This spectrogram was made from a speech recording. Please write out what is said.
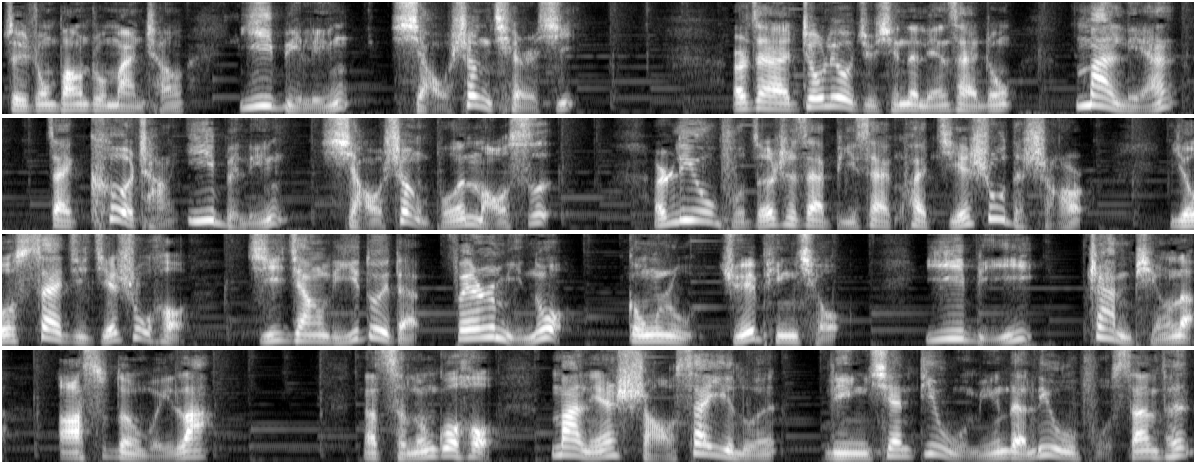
最终帮助曼城一比零小胜切尔西。而在周六举行的联赛中，曼联在客场一比零小胜伯恩茅斯，而利物浦则是在比赛快结束的时候，由赛季结束后即将离队的菲尔米诺。攻入绝平球，一比一战平了阿斯顿维拉。那此轮过后，曼联少赛一轮，领先第五名的利物浦三分，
